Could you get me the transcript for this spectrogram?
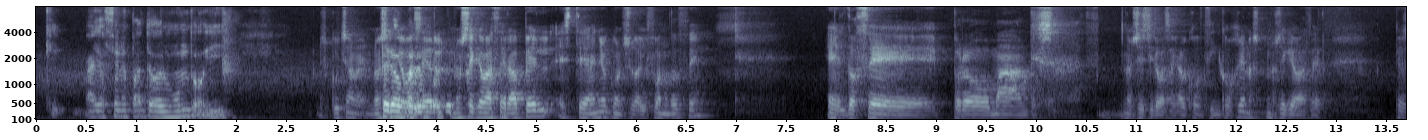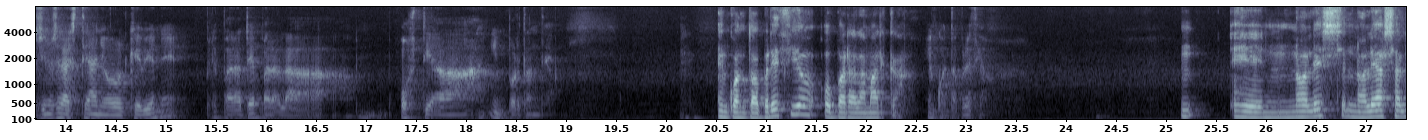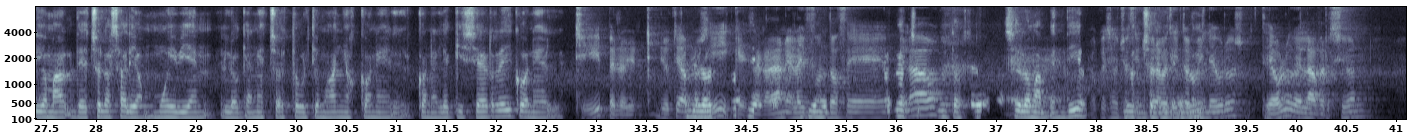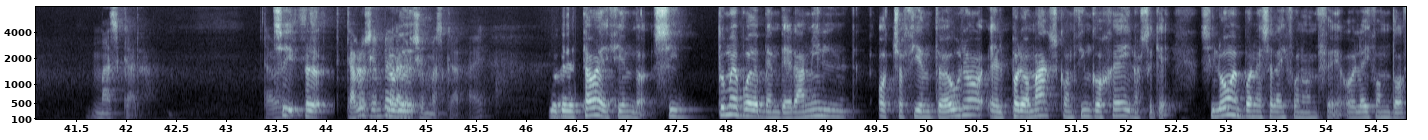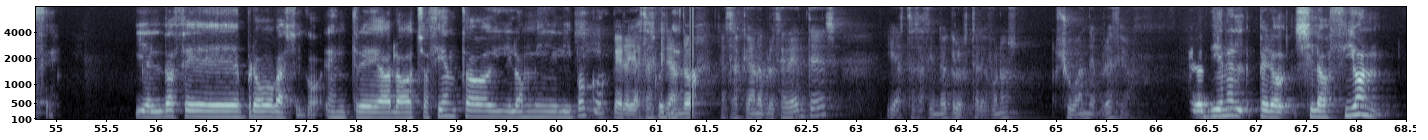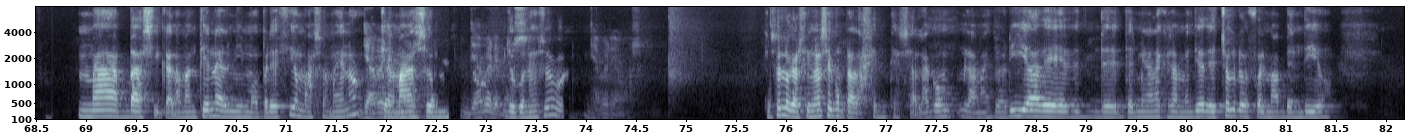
que- que hay opciones para todo el mundo y Escúchame, no sé, Pero- qué va a pero- hacer, no sé qué va a hacer Apple este año con su iPhone 12. El 12 Pro Max. No sé si lo va a sacar con 5G, no, no sé qué va a hacer. Pero si no será este año o el que viene, prepárate para la hostia importante en cuanto a precio o para la marca. en cuanto a precio. Eh, no, les, no le ha salido mal, de hecho le ha salido muy bien lo que han hecho estos últimos años con el, con el XR y con el... Sí, pero yo- te hablo así, que sacarán el iPhone 12 pelado, ha sido lo más vendido. lo que sea 800, 900 mil euros. Te hablo de la versión más cara. Te hablo, Sí, pero te hablo siempre de la que- versión más cara, ¿eh? Lo que te estaba diciendo, si tú me puedes vender a 1800 euros el Pro Max con 5G y no sé qué, si luego me pones el iPhone 11 o el iPhone 12 y el 12 Pro básico entre los 800 y los 1000 y Sí, poco, pero ya estás pues creando, ya estás creando precedentes y ya estás haciendo que los teléfonos suban de precio. pero, tiene el- pero si la opción más básica la mantiene al mismo precio, más o menos, Ya que además un- Ya veremos. yo con eso, pues, Ya veremos. Eso es lo que al final se compra la gente. O sea, la, la mayoría de, de- de terminales que se han vendido, de hecho, creo que fue el más vendido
